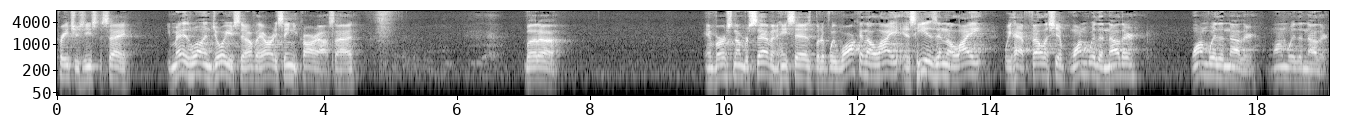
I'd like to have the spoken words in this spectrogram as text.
preachers used to say, you may as well enjoy yourself. They already seen your car outside. But uh, in verse number seven, he says, But if we walk in the light as he is in the light, we have fellowship one with another, one with another, one with another.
